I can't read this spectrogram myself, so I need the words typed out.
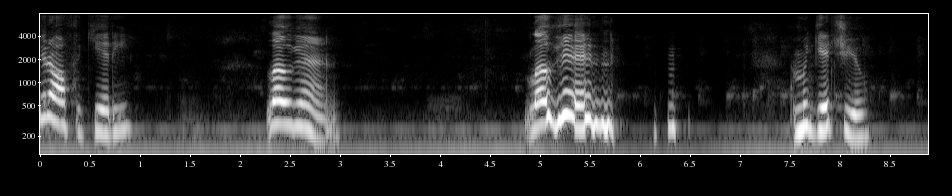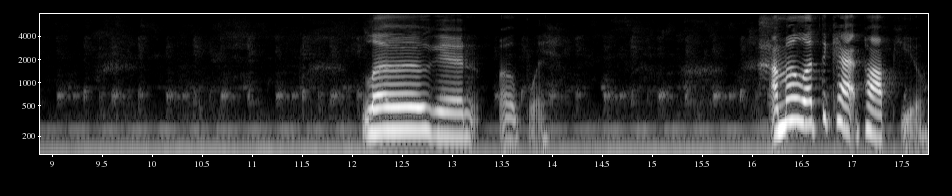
Get off the kitty. Logan. Logan. I'm gonna get you. Logan. Oh boy. I'm gonna let the cat pop you.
